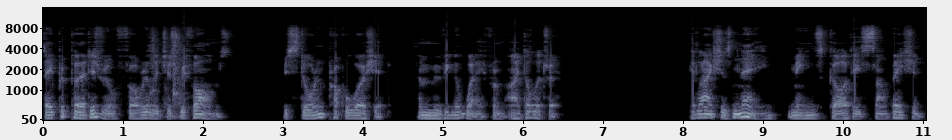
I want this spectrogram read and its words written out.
they prepared Israel for religious reforms, restoring proper worship and moving away from idolatry. Elisha's name means God is salvation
